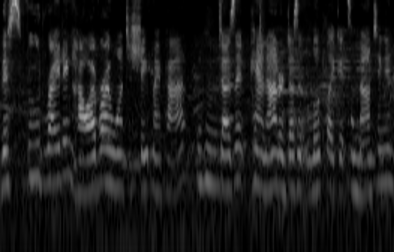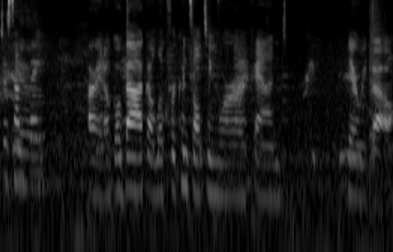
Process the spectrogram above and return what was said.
this food writing, however I want to shape my path, Mhm. doesn't pan out or doesn't look like it's amounting into something, all right, I'll go back, I'll look for consulting work, and there we go.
